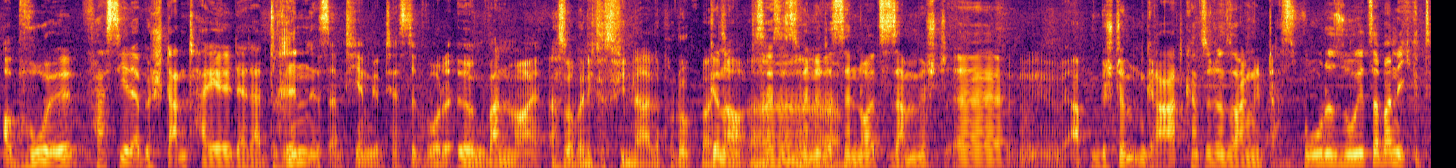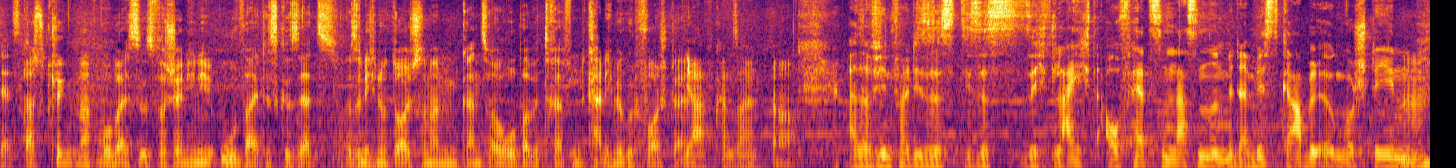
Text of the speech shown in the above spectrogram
obwohl fast jeder Bestandteil, der da drin ist, an Tieren getestet wurde, irgendwann mal. Achso, aber nicht das finale Produkt meinst Genau, das heißt, also, wenn du Ah. das dann neu zusammenmischt, äh, ab einem bestimmten Grad kannst du dann sagen, das wurde so jetzt aber nicht getestet. Das klingt nach, wobei es ist wahrscheinlich ein EU-weites Gesetz. Also nicht nur Deutsch, sondern ganz Europa betreffend. Kann ich mir gut vorstellen. Ja, kann sein. Ja. Also auf jeden Fall dieses, dieses sich leicht aufhetzen lassen und mit der Mistgabel irgendwo stehen.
